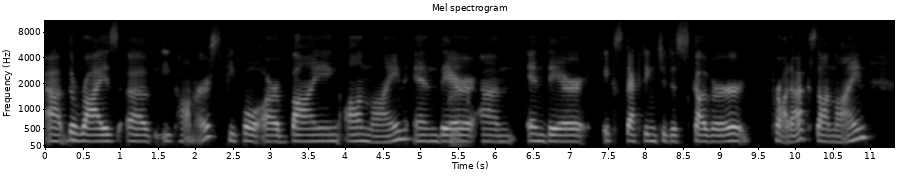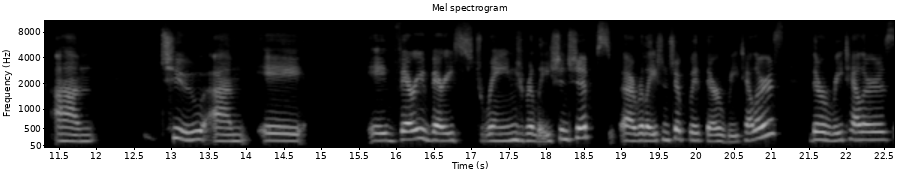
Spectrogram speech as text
uh, the rise of e-commerce. People are buying online, and they're um, and they're expecting to discover products online. Um, two, um, a a very very strange relationships uh, relationship with their retailers. Their retailers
